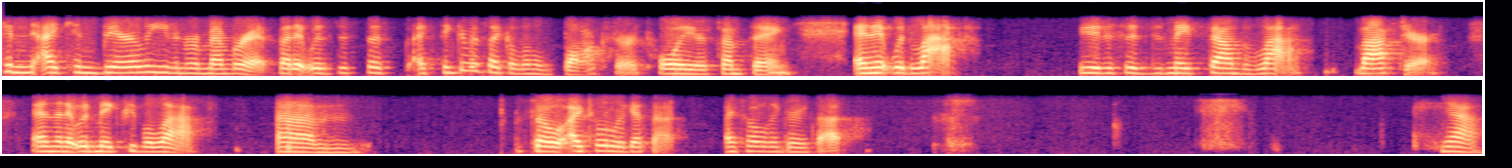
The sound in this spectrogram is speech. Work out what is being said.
can I can barely even remember it, but it was just this. I think it was like a little box or a toy or something, and it would laugh. You just it just made sounds of laugh, laughter, and then it would make people laugh. Um, so I totally get that. I totally agree with that. Yeah.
